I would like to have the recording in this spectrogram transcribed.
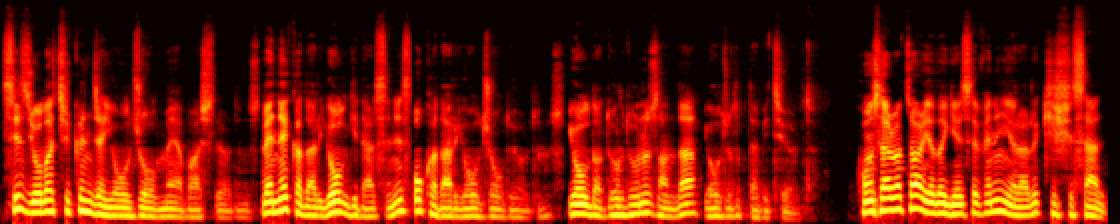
Siz yola çıkınca yolcu olmaya başlıyordunuz. Ve ne kadar yol giderseniz o kadar yolcu oluyordunuz. Yolda durduğunuz anda yolculuk da bitiyordu. Konservatuar ya da GSF'nin yararı kişiseldi.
